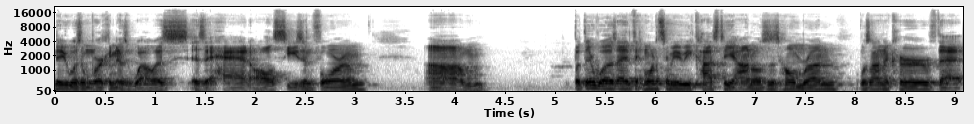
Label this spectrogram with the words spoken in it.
maybe wasn't working as well as as it had all season for him. Um, but there was, I, think, I want to say maybe Castellanos' home run was on a curve that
